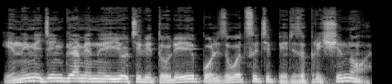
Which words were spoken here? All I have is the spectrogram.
Иными деньгами на ее территории пользоваться теперь запрещено.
